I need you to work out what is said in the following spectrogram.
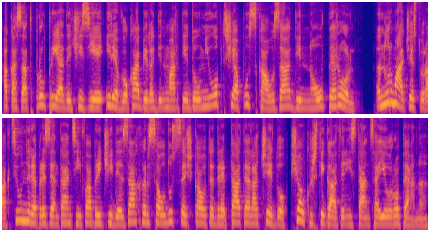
a casat propria decizie irevocabilă din martie 2008 și a pus cauza din nou pe rol. În urma acestor acțiuni, reprezentanții fabricii de zahăr s-au dus să-și caute dreptatea la CEDO și au câștigat în instanța europeană.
